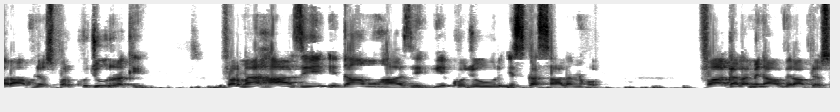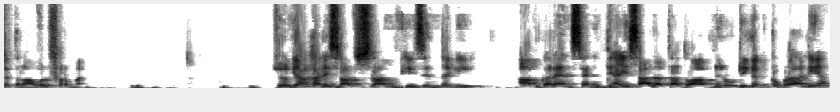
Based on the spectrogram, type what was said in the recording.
اور آپ نے اس پر کھجور رکھی۔ فرمایا حاضی ادام و حاضی یہ کھجور اس کا سالن ہو۔ فاقل امنا پھر آپ نے اسے تناول فرمایا۔ جو کہ اقالی صلاحت السلام کی زندگی آپ کا رہن سہن انتہائی سادہ تھا، تو آپ نے روٹی کا ٹکڑا لیا،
